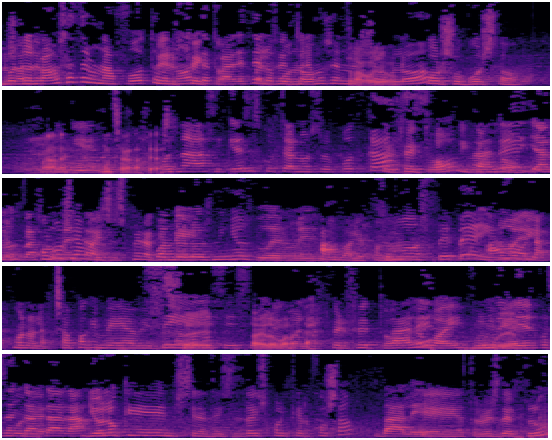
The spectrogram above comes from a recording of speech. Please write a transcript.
Pues nos vamos a hacer una foto, ¿no? ¿Te parece? Lo pondremos en nuestro blog. Por supuesto. Vale, Muy bien. muchas gracias. Pues nada, si quieres escuchar nuestro podcast, Perfecto, y ¿vale? tanto. Ya nos vas ¿Cómo os llamáis? Espera, que Cuando me- los niños duermen. Ah, vale. cuando- Somos Pepe y Ah, no, la- bueno, la chapa que me habéis Sí, dado. sí, sí. ahí lo vale. pone. Perfecto, Vale. guay. Muy bien, pues muy encantada. Yo lo que, si necesitáis cualquier cosa, Vale. eh, a través del club,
